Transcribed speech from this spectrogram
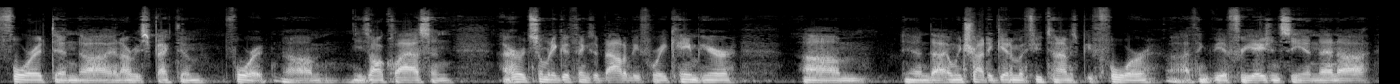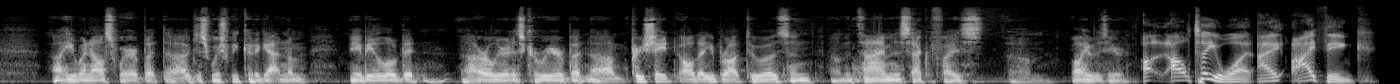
for it, and uh, and I respect him for it. Um, he's all class, and I heard so many good things about him before he came here. Um, and, uh, and we tried to get him a few times before, uh, I think via free agency, and then uh, uh, he went elsewhere. But uh, I just wish we could have gotten him maybe a little bit earlier in his career. But um, appreciate all that he brought to us and um, the time and the sacrifice um, while he was here. I'll, I'll, tell you what, I, I think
